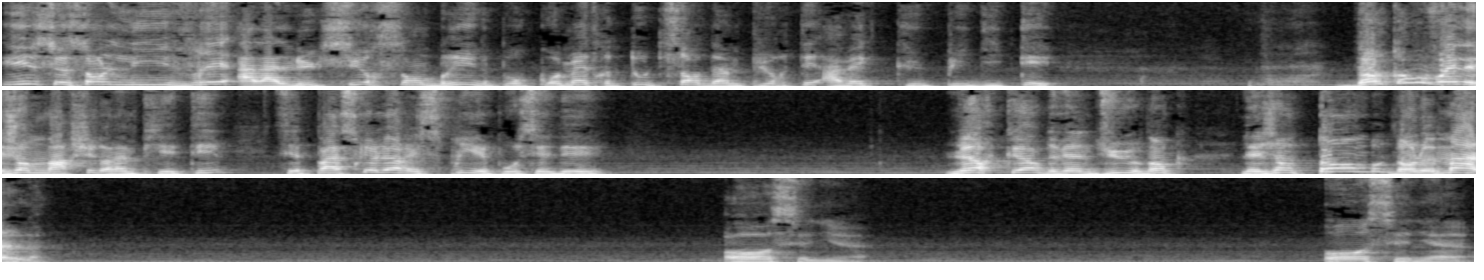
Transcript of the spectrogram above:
ils se sont livrés à la luxure sans bride pour commettre toutes sortes d'impuretés avec cupidité. Donc quand vous voyez les gens marcher dans l'impiété, c'est parce que leur esprit est possédé. Leur cœur devient dur. Donc les gens tombent dans le mal. Oh Seigneur. Oh Seigneur.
